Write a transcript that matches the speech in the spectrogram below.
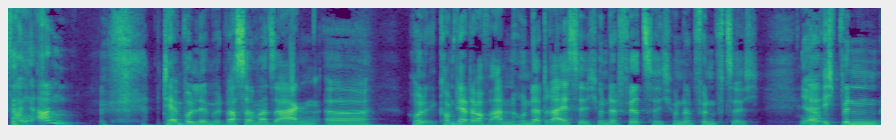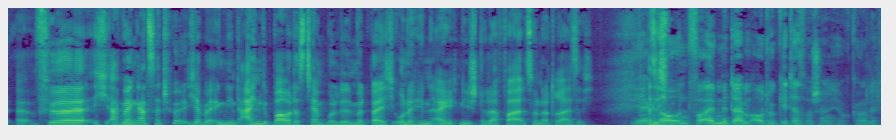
fang an. Tempolimit, was soll man sagen? Äh, kommt ja darauf an, 130, 140, 150. Ja. Äh, ich bin äh, für, ich habe ja ein ganz natürlich, ich habe ja irgendwie ein eingebautes Tempolimit, weil ich ohnehin eigentlich nie schneller fahre als 130. Ja, also genau, ich, und vor allem mit deinem Auto geht das wahrscheinlich auch gar nicht.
